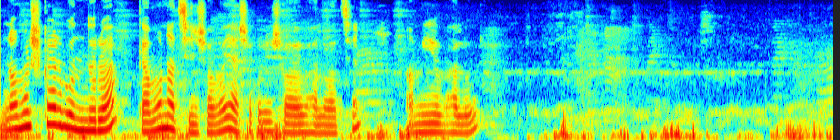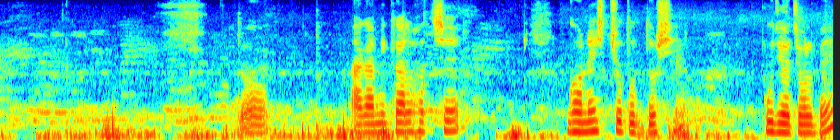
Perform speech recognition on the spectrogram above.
নমস্কার বন্ধুরা, কেমন আছেন সবাই? আশা করি সবাই ভালো আছেন। আমিও ভালো। তো, আগামীকাল হচ্ছে গণেশ চতুর্দশী। পুজো চলবে।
